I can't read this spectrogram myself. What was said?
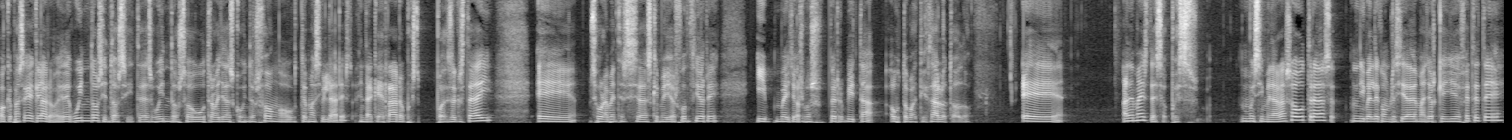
O que pasa que claro, é de Windows e entón si tedes Windows ou traballadas con Windows Phone ou temas similares, ainda que é raro, pois pode ser que este aí eh, seguramente seas que mellor funcione e mellor vos permita automatizalo todo. Eh, ademais deso, pois moi similar ás outras, nivel de complexidade maior que IFTT,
